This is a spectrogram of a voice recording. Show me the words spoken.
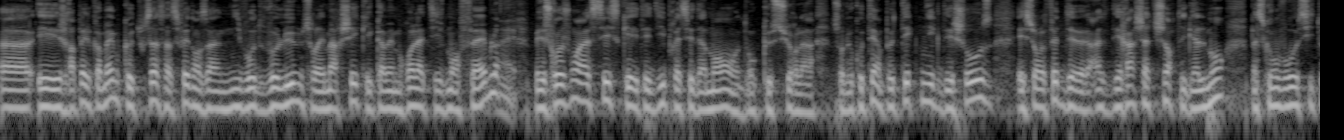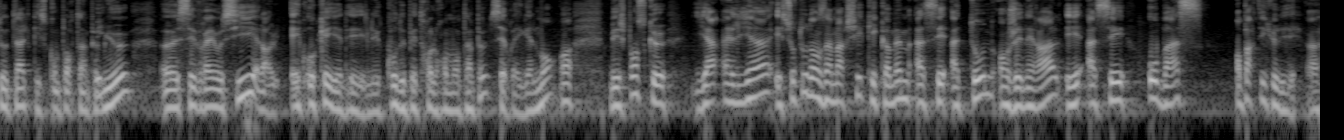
Hein. et je rappelle quand même que tout ça, ça se fait dans un niveau de volume sur les marchés qui est quand même relativement faible mais je rejoins assez ce qui a été dit précédemment, donc sur, la, sur le côté un peu technique des choses et sur le fait des rachats de short également, parce qu'on voit aussi Total qui se comporte un peu mieux. Euh, c'est vrai aussi. Alors, ok, il y a des, les cours de pétrole remontent un peu, c'est vrai également. Hein. mais je pense qu'il y a un lien, et surtout dans un marché qui est quand même assez atone en général et assez haut basse en particulier. Hein.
